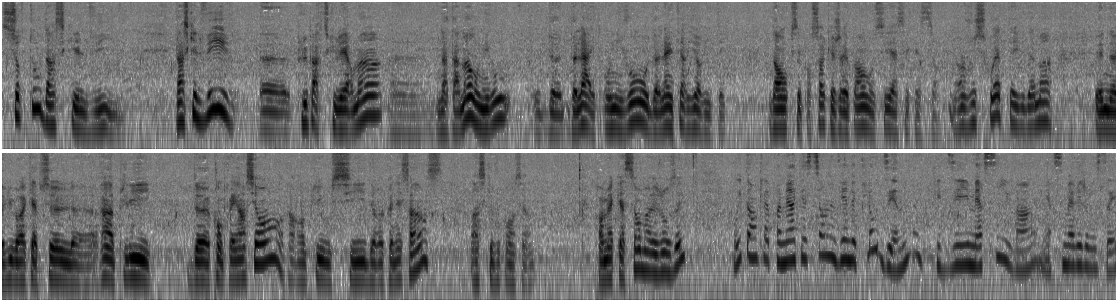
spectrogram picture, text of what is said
surtout dans ce qu'ils vivent. Dans ce qu'ils vivent, euh, plus particulièrement, euh, notamment au niveau de, de l'être, au niveau de l'intériorité. Donc, c'est pour ça que je réponds aussi à ces questions. Donc, je vous souhaite évidemment une vibracapsule euh, remplie de compréhension, remplie aussi de reconnaissance en ce qui vous concerne. Première question, Marie-Josée? Oui, donc la première question nous vient de Claudine qui dit Merci Yvan, merci Marie-Josée.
